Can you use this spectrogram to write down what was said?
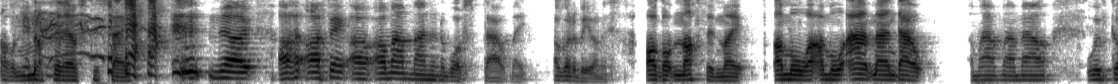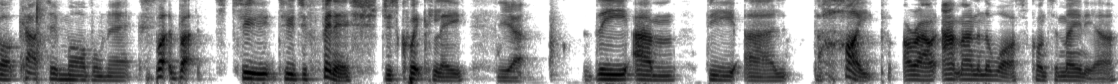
got nothing else to say. no, I I think I, I'm Ant Man and the Wasp out, mate. I've got to be honest. I've got nothing, mate. I'm all I'm all Ant Man out. I'm Ant Man out. We've got Captain Marvel next. But but to to to finish just quickly, yeah, the um the uh the hype around Ant Man and the Wasp Quantumania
